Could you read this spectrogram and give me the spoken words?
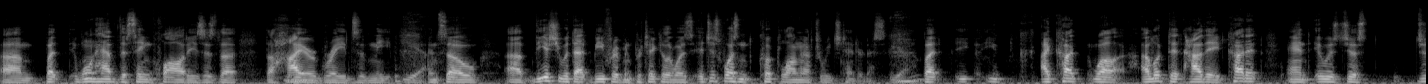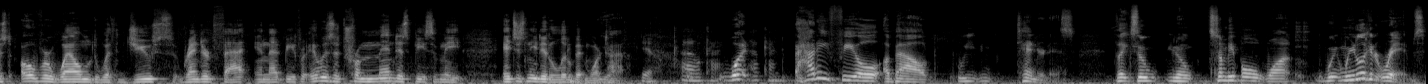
um, but it won't have the same qualities as the, the higher grades of meat. Yeah. And so uh, the issue with that beef rib in particular was it just wasn't cooked long enough to reach tenderness. Yeah. But you, you, I cut well. I looked at how they'd cut it, and it was just just overwhelmed with juice, rendered fat in that beef. rib. It was a tremendous piece of meat. It just needed a little bit more time. yeah. Oh, okay. What? Okay. How do you feel about we, tenderness? Like so, you know, some people want when, when you look at ribs.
